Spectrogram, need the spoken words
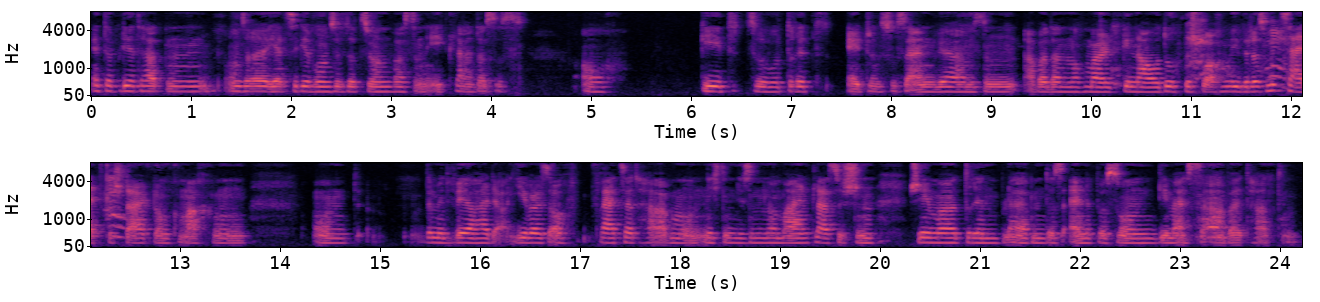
etabliert hatten, unsere jetzige Wohnsituation, war es dann eh klar, dass es auch geht, zu dritt Eltern zu sein. Wir haben es dann aber dann nochmal genau durchbesprochen, wie wir das mit Zeitgestaltung machen und damit wir halt jeweils auch Freizeit haben und nicht in diesem normalen klassischen Schema drin bleiben, dass eine Person die meiste Arbeit hat und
